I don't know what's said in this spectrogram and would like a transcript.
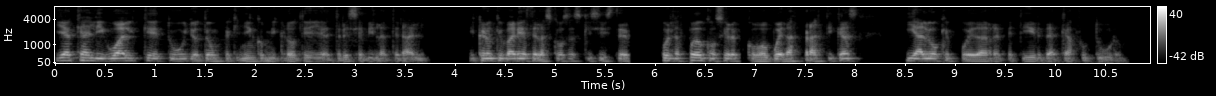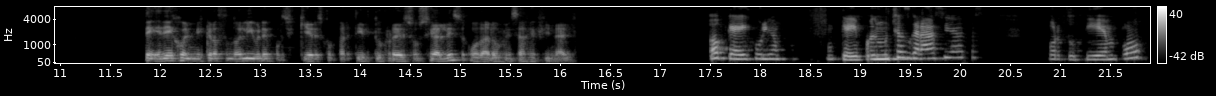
ya que al igual que tú, yo tengo un pequeñín con microtia y atresia bilateral. Y creo que varias de las cosas que hiciste, pues las puedo considerar como buenas prácticas y algo que pueda repetir de acá a futuro. Te dejo el micrófono libre por si quieres compartir tus redes sociales o dar un mensaje final. Ok, Julio. Ok, pues muchas gracias por tu tiempo.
